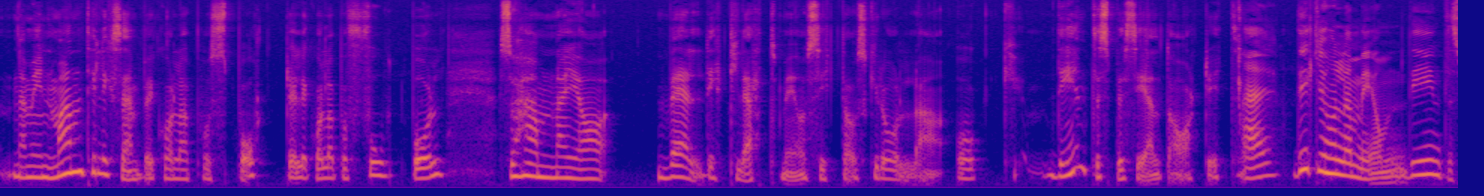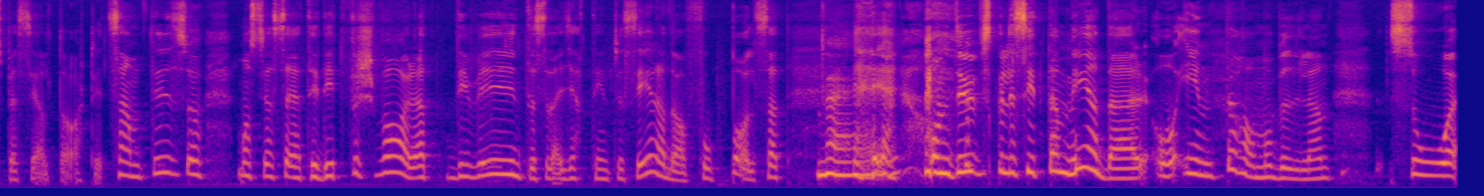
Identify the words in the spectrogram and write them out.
när min man till exempel kollar på sport eller kollar på fotboll så hamnar jag väldigt lätt med att sitta och scrolla och det är inte speciellt artigt. Nej, det kan jag hålla med om. Det är inte speciellt artigt. Samtidigt så måste jag säga till ditt försvar att vi är inte så där jätteintresserade av fotboll. Så att om du skulle sitta med där och inte ha mobilen så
